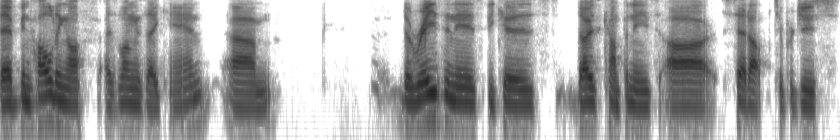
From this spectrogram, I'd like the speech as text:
They've been holding off as long as they can. Um, the reason is because those companies are set up to produce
